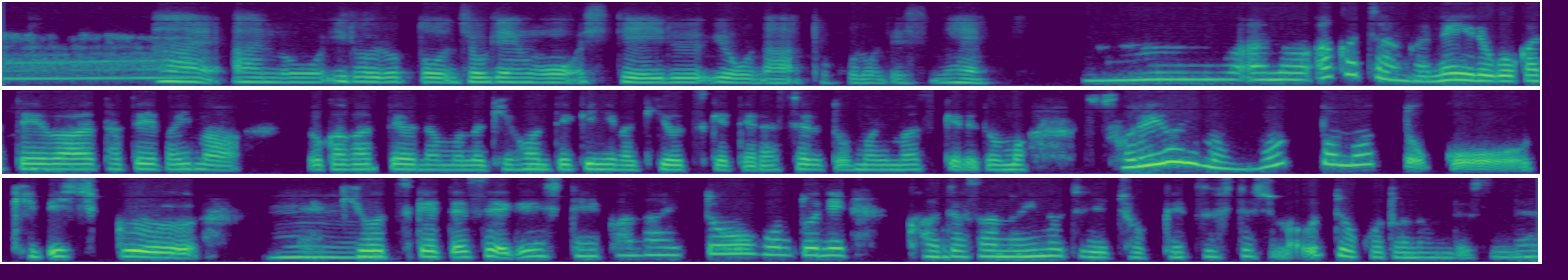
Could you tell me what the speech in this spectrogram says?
はい、あの、いろいろと助言をしているようなところですね。うん、あの、赤ちゃんがね、いるご家庭は、例えば今、伺ったようなもの、基本的には気をつけてらっしゃると思いますけれども、それよりももっともっとこう、厳しく、え気をつけて制限していかないと、本当に患者さんの命に直結してしまうということなんですね。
